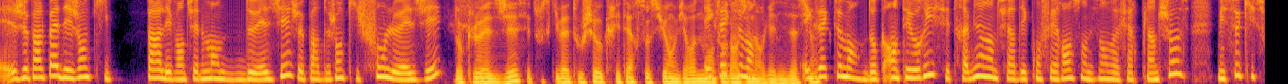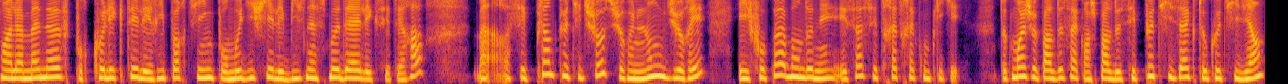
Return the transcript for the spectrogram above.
Je parle pas des gens qui parle éventuellement d'ESG, je parle de gens qui font l'ESG. Donc l'ESG, c'est tout ce qui va toucher aux critères sociaux environnementaux dans une organisation. Exactement. Donc en théorie, c'est très bien de faire des conférences en disant on va faire plein de choses, mais ceux qui sont à la manœuvre pour collecter les reporting, pour modifier les business models, etc., ben, c'est plein de petites choses sur une longue durée et il faut pas abandonner. Et ça, c'est très très compliqué. Donc moi, je parle de ça quand je parle de ces petits actes au quotidien.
